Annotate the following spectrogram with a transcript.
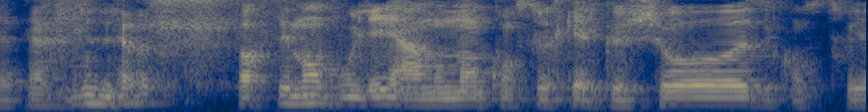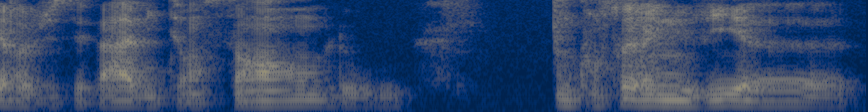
la personne forcément voulait à un moment construire quelque chose construire je sais pas habiter ensemble ou, construire une vie euh,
